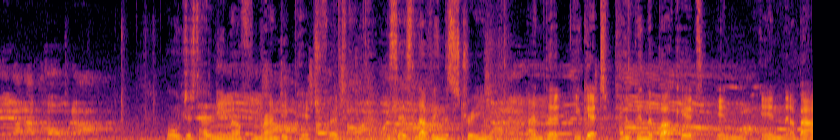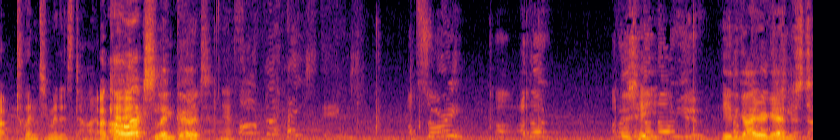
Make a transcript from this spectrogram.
the other corner. Oh, just had an email from Randy Pitchford. He says, loving the stream, and that you get to poop in the bucket in, in about 20 minutes' time. Okay. Oh, excellent. Good. Yes. Arthur Hastings? I'm sorry? I, I don't. I don't Is he- know you. he the guy you're course you against? know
